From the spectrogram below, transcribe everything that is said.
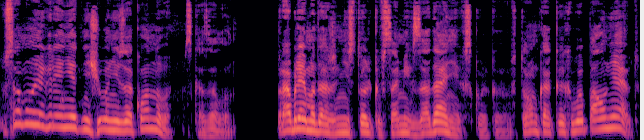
В самой игре нет ничего незаконного, сказал он. Проблема даже не столько в самих заданиях, сколько в том, как их выполняют.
